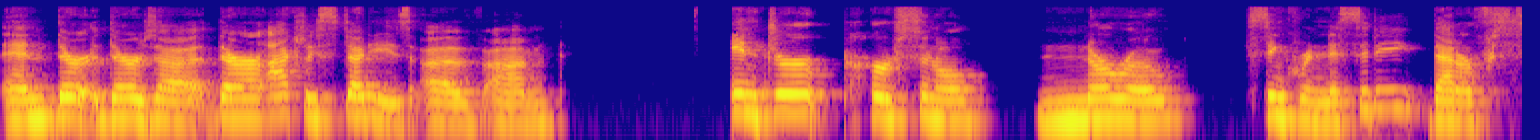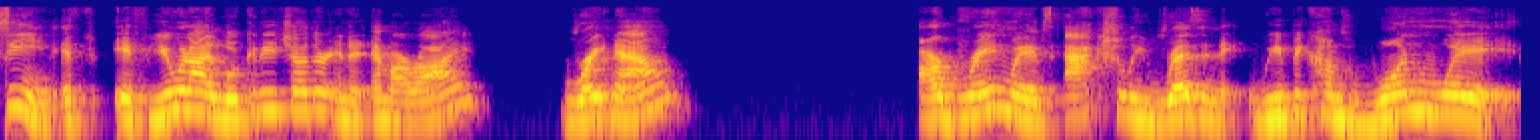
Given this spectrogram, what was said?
And there there's a there are actually studies of um, interpersonal neuro synchronicity that are seen. If if you and I look at each other in an MRI right now our brain waves actually resonate. We becomes one wave.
